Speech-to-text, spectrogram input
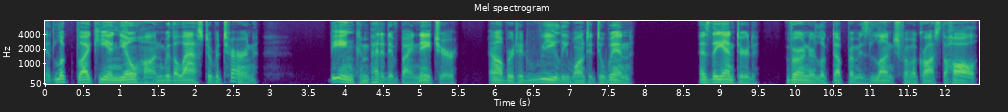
It looked like he and Johann were the last to return. Being competitive by nature, Albert had really wanted to win. As they entered, Werner looked up from his lunch from across the hall.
